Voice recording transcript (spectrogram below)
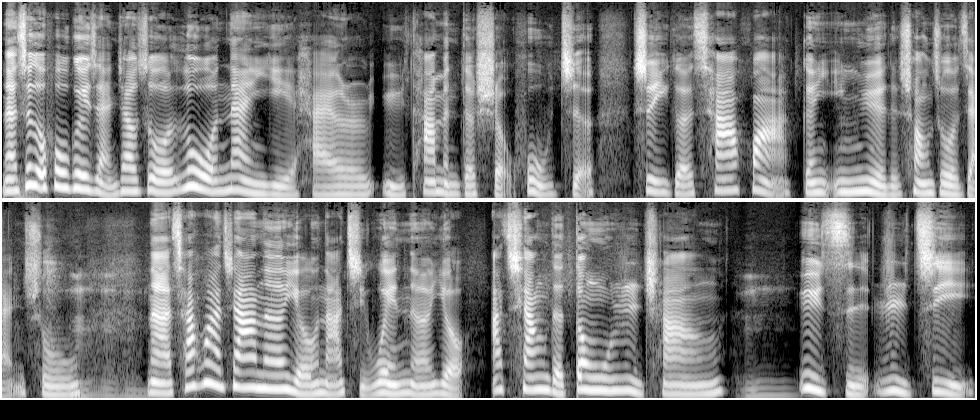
那这个货柜展叫做“落难野孩儿与他们的守护者”，是一个插画跟音乐的创作展出。嗯嗯嗯，那插画家呢有哪几位呢？有阿枪的动物日常、嗯、玉子日记、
